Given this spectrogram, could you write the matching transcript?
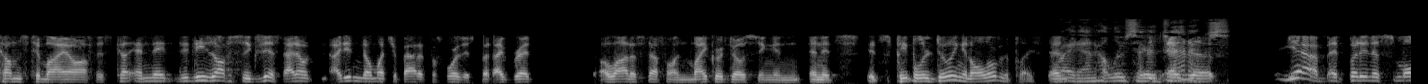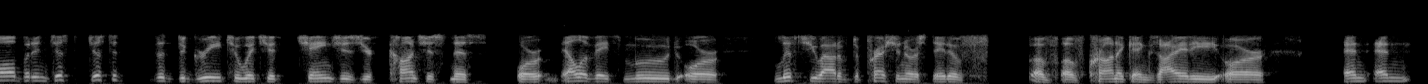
comes to my office, and they, these offices exist. I don't I didn't know much about it before this, but I've read a lot of stuff on microdosing, and and it's it's people are doing it all over the place. And right, and hallucinogenics. Yeah, but, but in a small, but in just just to the degree to which it changes your consciousness or elevates mood or lifts you out of depression or a state of of, of chronic anxiety or and and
